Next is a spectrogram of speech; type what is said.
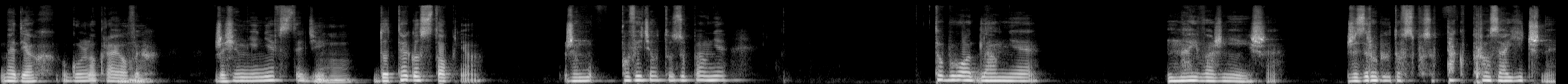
mediach ogólnokrajowych, mhm. że się mnie nie wstydzi mhm. do tego stopnia, że powiedział to zupełnie. To było dla mnie najważniejsze, że zrobił to w sposób tak prozaiczny,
